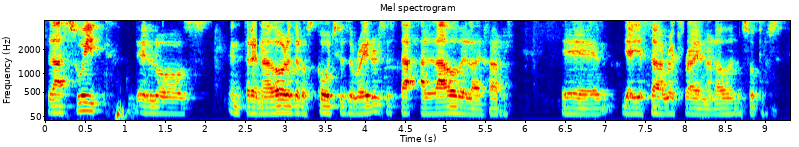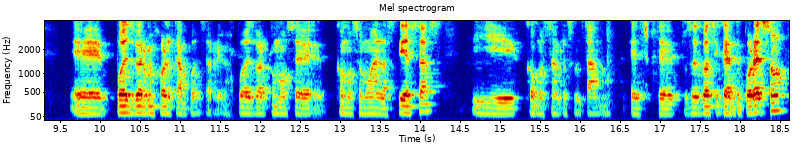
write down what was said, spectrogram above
la suite de los entrenadores, de los coaches de Raiders, está al lado de la de Harry. Eh, y ahí está Rex Ryan al lado de nosotros. Eh, puedes ver mejor el campo desde arriba, puedes ver cómo se, cómo se mueven las piezas y cómo están resultando. Este, pues es básicamente por eso.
